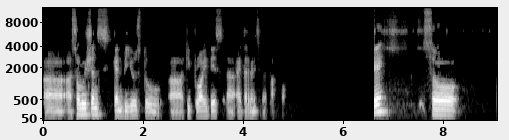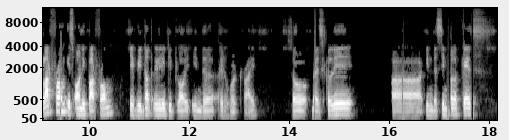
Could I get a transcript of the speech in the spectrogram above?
uh, solutions can be used to deploy this Aether management platform. Okay, so platform is only platform if we not really deploy in the real world, right? So basically, uh, in the simple case,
